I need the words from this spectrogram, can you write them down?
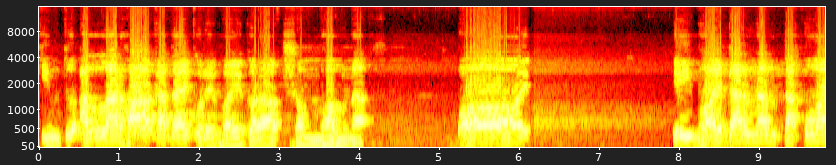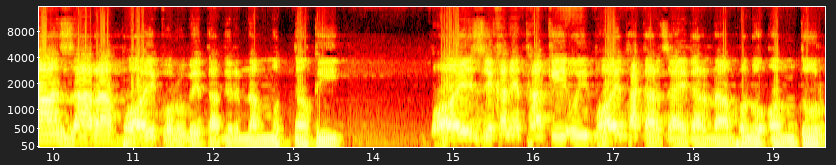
কিন্তু আল্লাহর হক আদায় করে ভয় করা সম্ভব না। ভয়। এই ভয়টার নাম তাকুয়া যারা ভয় করবে তাদের নাম মুত্তাকি। ভয় যেখানে থাকে, ওই ভয় থাকার জায়গার নাম হলো অন্তর।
